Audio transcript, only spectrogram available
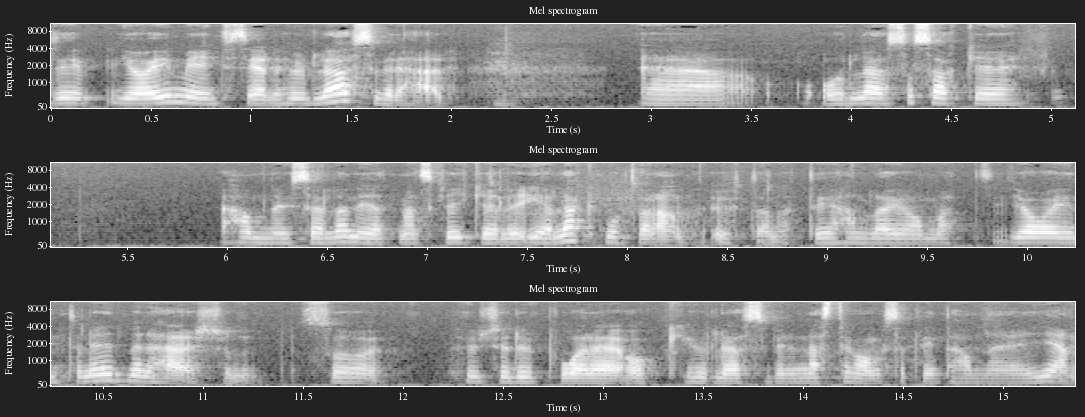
det, jag är ju mer intresserad av hur löser vi det här? Mm. Uh, och lösa saker hamnar ju sällan i att man skriker eller är elak mot varandra utan att det handlar ju om att jag är inte nöjd med det här så, så hur ser du på det och hur löser vi det nästa gång så att vi inte hamnar här igen?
